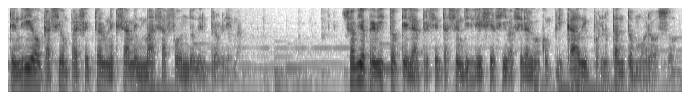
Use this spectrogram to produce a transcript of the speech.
tendría ocasión para efectuar un examen más a fondo del problema. Yo había previsto que la presentación de Iglesias iba a ser algo complicado y por lo tanto moroso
